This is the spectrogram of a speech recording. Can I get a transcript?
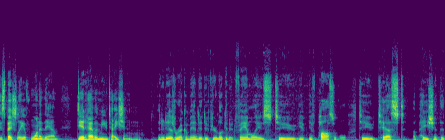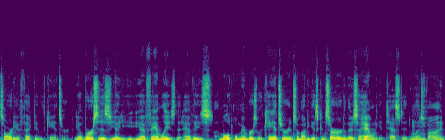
especially if one of them did have a mutation. Mm-hmm. And it is recommended if you're looking at families to, if, if possible, to test a patient that's already affected with cancer. You know, versus you know you, you have families that have these uh, multiple members with cancer, and somebody gets concerned and they say, "Hey, I want to get tested." Well, that's mm-hmm. fine,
